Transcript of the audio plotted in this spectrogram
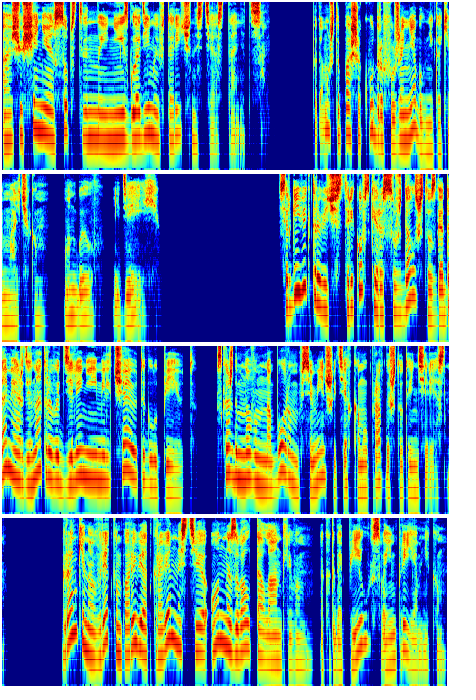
а ощущение собственной неизгладимой вторичности останется потому что Паша Кудров уже не был никаким мальчиком. Он был идеей. Сергей Викторович Стариковский рассуждал, что с годами ординаторы в отделении мельчают и глупеют. С каждым новым набором все меньше тех, кому правда что-то интересно. Гранкина в редком порыве откровенности он называл талантливым, а когда пил — своим преемником.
